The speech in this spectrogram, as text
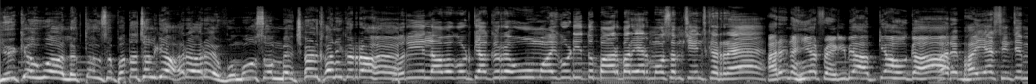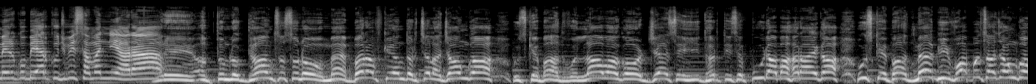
ये क्या हुआ? लगता है उसे पता चल गया। अरे अरे वो मौसम में छेड़खानी कर रहा है। अरे ये लावा गॉड क्या कर रहा है? ओ माय गॉड ये तो बार बार यार मौसम चेंज कर रहा है। अरे नहीं यार फ्रैंकली भाई अब क्या होगा? अरे भाई यार सिंचे मेरे को भी यार कुछ भी समझ नहीं आ रहा। अरे अब तुम लोग ध्यान से सुनो मैं बर्फ़ के अंदर चला जाऊँगा उसके बाद वो लावा गॉड जैसे ही धरती से पूरा बाहर आएगा उसके बाद मैं भी वापस आ जाऊँगा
